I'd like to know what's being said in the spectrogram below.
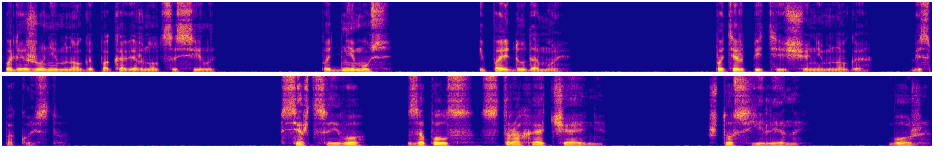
полежу немного, пока вернутся силы. Поднимусь и пойду домой. Потерпите еще немного беспокойства. В сердце его заполз страх и отчаяние. Что с Еленой? Боже,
